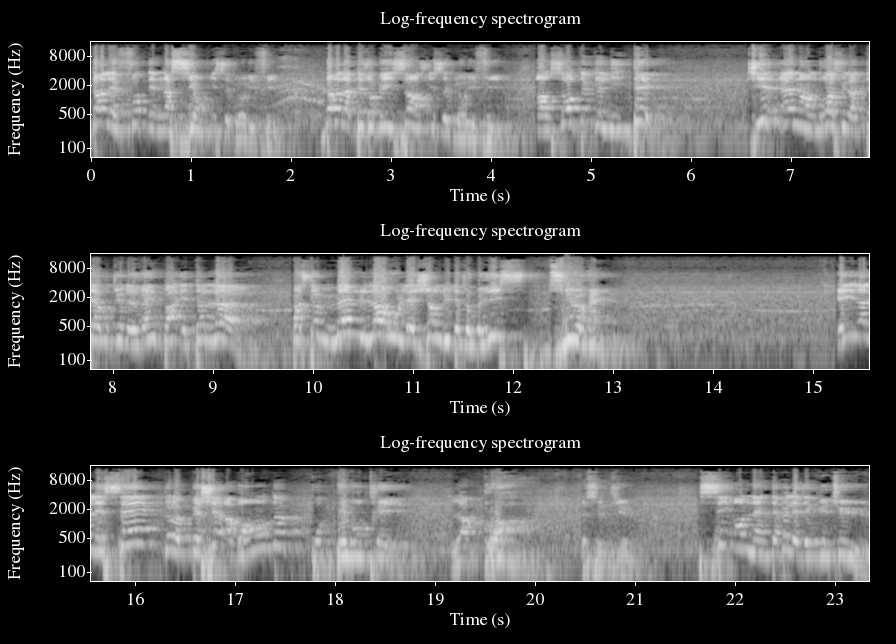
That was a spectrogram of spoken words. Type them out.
Dans les fautes des nations, il se glorifie. Dans la désobéissance, il se glorifie. En sorte que l'idée qui est un endroit sur la terre où Dieu ne règne pas est un leurre. Parce que même là où les gens lui désobéissent, Dieu règne. Et il a laissé que le péché abonde pour démontrer la gloire de ce Dieu. Si on interprète les Écritures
